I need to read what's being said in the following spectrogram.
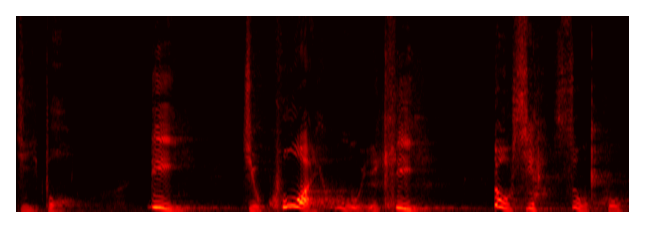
志伯，你就快回去。多谢师傅。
